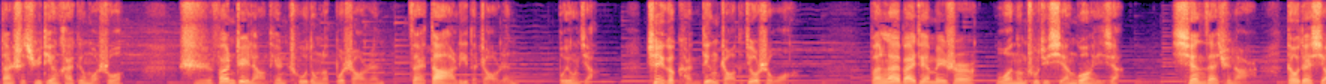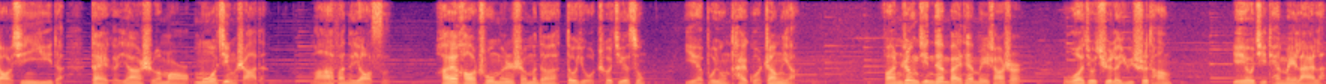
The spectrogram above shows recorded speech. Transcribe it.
但是徐天还跟我说，史帆这两天出动了不少人，在大力的找人。不用讲，这个肯定找的就是我。本来白天没事儿我能出去闲逛一下，现在去哪儿都得小心翼翼的，戴个鸭舌帽、墨镜啥的，麻烦的要死。还好出门什么的都有车接送，也不用太过张扬。反正今天白天没啥事儿，我就去了御食堂，也有几天没来了。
